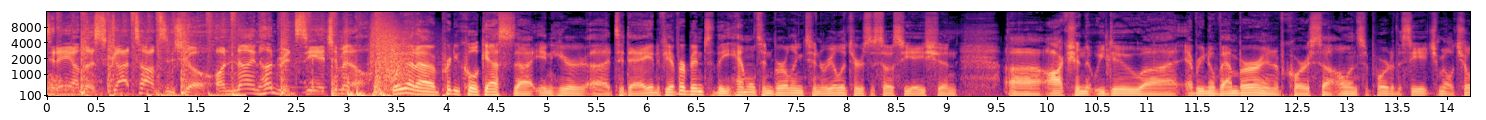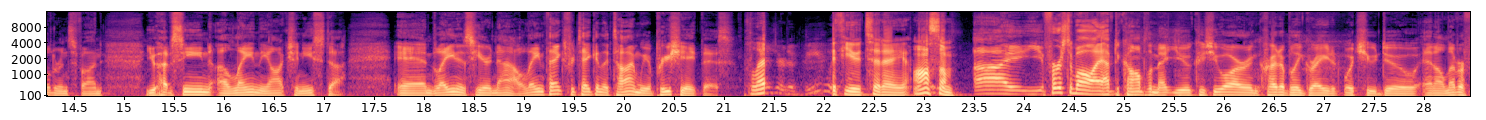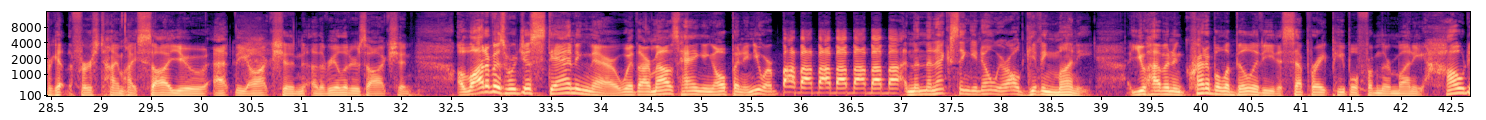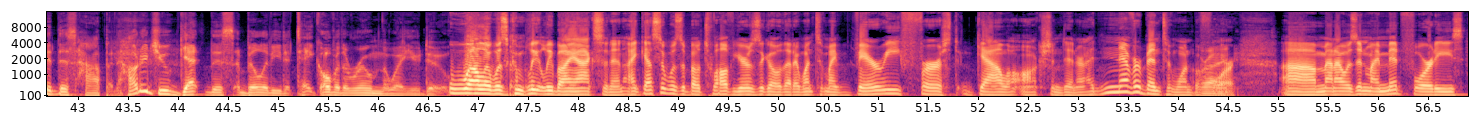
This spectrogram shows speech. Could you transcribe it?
Today on the Scott Thompson Show on 900 CHML. We got a pretty cool guest uh, in here uh, today, and if you've ever been to the Hamilton Burlington Realtors Association uh, auction that we do uh, every November, and of course uh, all in support of the CHML Children's Fund, you have seen uh, Lane the auctionista, and Lane is here now. Lane, thanks for taking the time. We appreciate this. Pleasure to be with you today. Awesome. Uh, first of all, I have to compliment you because you are incredibly great at what you do, and I'll never forget the first time I saw you at the auction, uh, the realtors auction. A lot of us were just standing there with our mouths hanging open, and you were ba ba ba ba ba ba ba, and then the next thing you know, we were all giving money. You have an incredible ability to separate people from their money. How did this happen? How did you get this ability to take over the room the way you do? Well, it was completely by accident. I guess it was about 12 years ago that I went to my very first gala auction dinner. I'd never been to one before. Um, and I was in my mid 40s.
